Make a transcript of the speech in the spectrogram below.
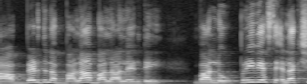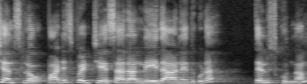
ఆ అభ్యర్థుల బలాబలాలేంటి వాళ్ళు ప్రీవియస్ ఎలక్షన్స్లో పార్టిసిపేట్ చేశారా లేదా అనేది కూడా తెలుసుకుందాం.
